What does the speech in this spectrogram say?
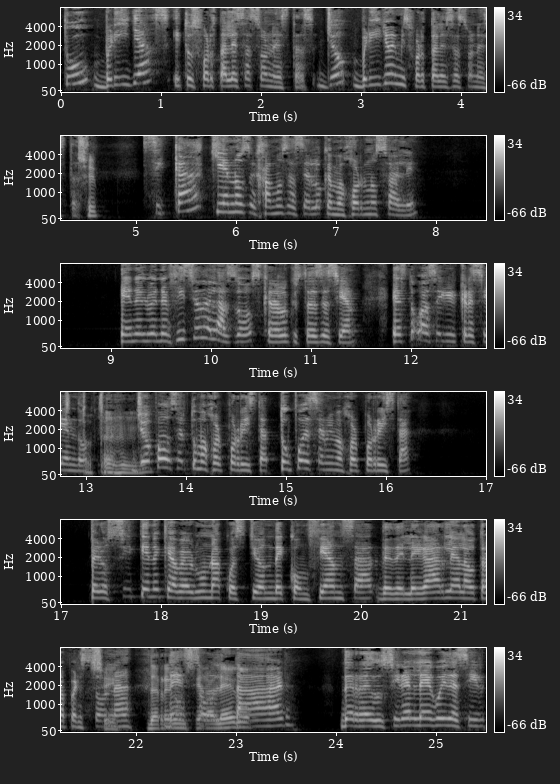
Tú brillas y tus fortalezas son estas. Yo brillo y mis fortalezas son estas. Sí. Si cada quien nos dejamos hacer lo que mejor nos sale, en el beneficio de las dos, que era lo que ustedes decían, esto va a seguir creciendo. Yo puedo ser tu mejor porrista, tú puedes ser mi mejor porrista, pero sí tiene que haber una cuestión de confianza, de delegarle a la otra persona, Sí, de renunciar al ego. soltar, de reducir el ego y decir,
